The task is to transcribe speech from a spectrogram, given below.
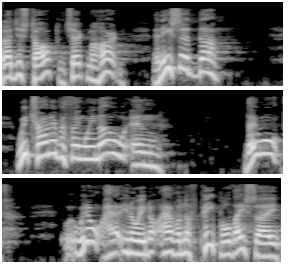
But I just talked and checked my heart. And he said, uh, We tried everything we know, and they won't we don't have, you know, we don't have enough people, they say,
